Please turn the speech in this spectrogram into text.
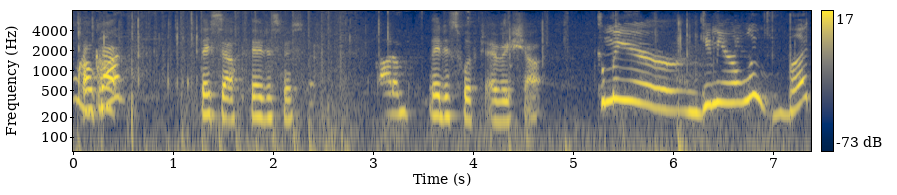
Oh my Oh god, crap! They suck. They just missed. got him. They just whipped every shot. Come here, give me your loot, bud.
